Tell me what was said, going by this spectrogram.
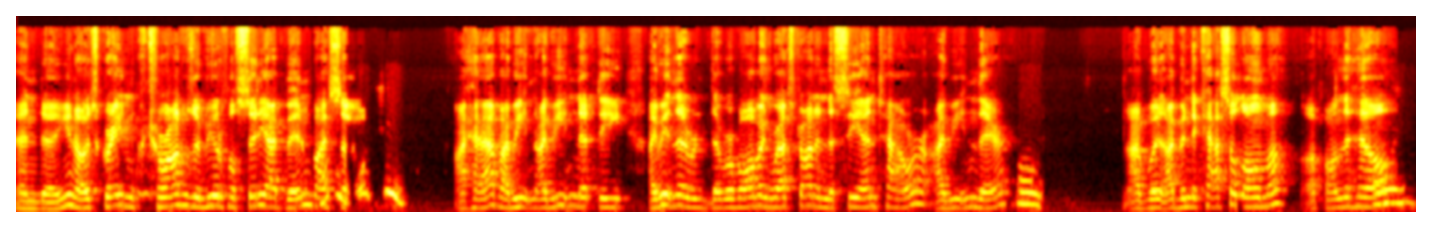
And uh, you know, it's great. And Toronto's a beautiful city. I've been by myself. I have. I've eaten. I've eaten at the. I've eaten the, the revolving restaurant in the CN Tower. I've eaten there. Oh. I've been. I've been to Casa Loma up on the hill. Oh.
